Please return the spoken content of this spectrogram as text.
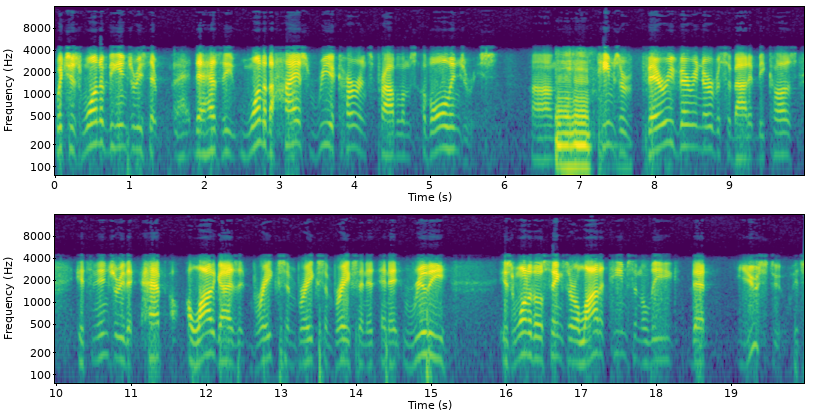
which is one of the injuries that that has the one of the highest reoccurrence problems of all injuries. Um, mm-hmm. Teams are very very nervous about it because it's an injury that have a lot of guys it breaks and breaks and breaks and it and it really is one of those things. There are a lot of teams in the league that used to. It's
